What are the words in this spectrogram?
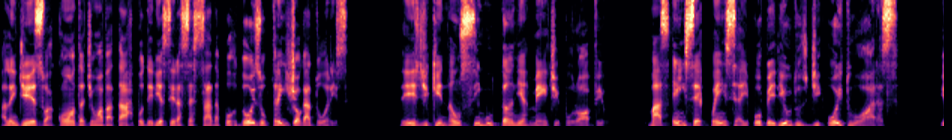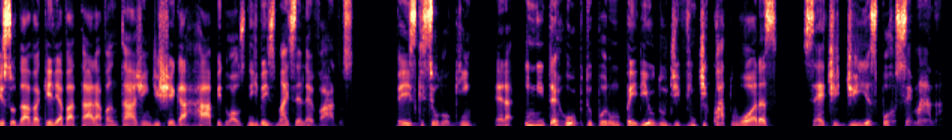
Além disso, a conta de um avatar poderia ser acessada por dois ou três jogadores, desde que não simultaneamente, por óbvio, mas em sequência e por períodos de oito horas. Isso dava àquele avatar a vantagem de chegar rápido aos níveis mais elevados, vez que seu login era ininterrupto por um período de 24 horas, sete dias por semana.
